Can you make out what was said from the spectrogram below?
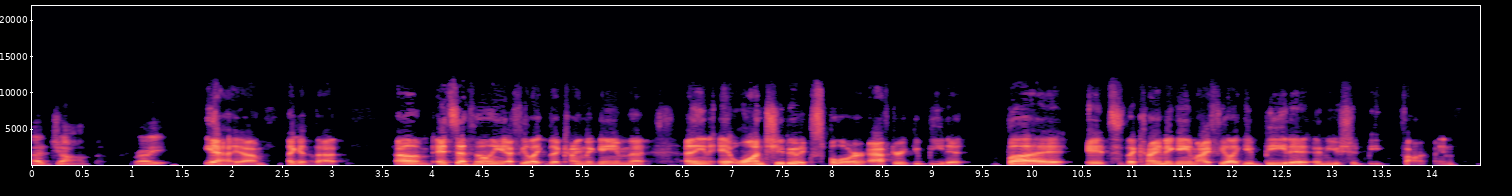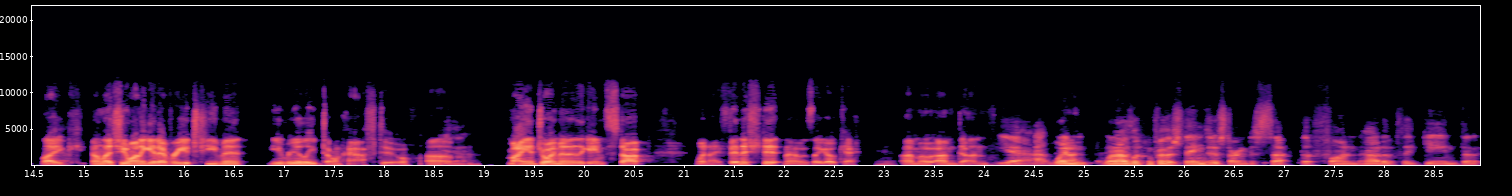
a job, right? Yeah, yeah. I Yeah. get that. Um, it's definitely I feel like the kind of game that I mean it wants you to explore after you beat it, but it's the kind of game I feel like you beat it and you should be fine. Like unless you want to get every achievement, you really don't have to. Um, Yeah. My enjoyment of the game stopped when I finished it, and I was like, okay, Yeah. I'm I'm done. Yeah. When when I was looking for those things, it was starting to suck the fun out of the game that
